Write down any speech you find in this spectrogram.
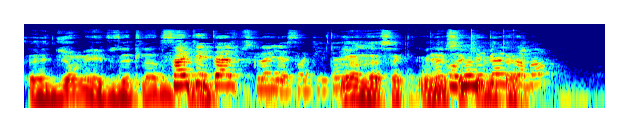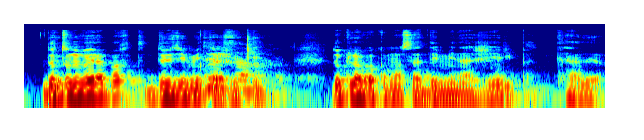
Ça va être dur, mais vous êtes là. donc 5 c'est bon. étages, parce que là il y a 5 étages. Là, on a, cinq- on est T'as au combien cinquième d'étages étage. là-bas? Dans ton nouvel appart, deuxième Deux, étage, ça ok. Donc là, on va commencer à déménager. Et pas tout à l'heure.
